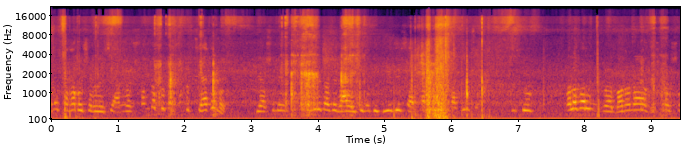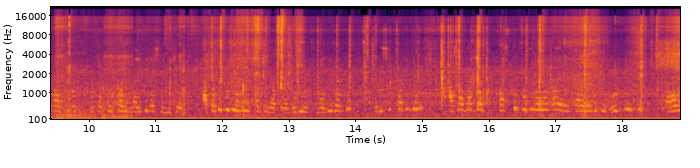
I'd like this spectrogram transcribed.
অনেক টাকা পয়সা রয়েছে। আমরা সংখ্যা প্রকাশ করছি এখনও যে আসলে তাদের রায় ইতিমধ্যে দিয়ে দিয়েছে আর পাঠিয়েছে। কিন্তু ফলাফল গণনা ঘোষণার সময় কোনো প্রকার কোম্পানি হয় কিনা সে বিষয়ে আপনাদের প্রতি অনুরোধ থাকবে আপনারা গভীর নজর রাখবেন। তবে শিক্ষার্থীদের আশা আকাঙ্ক্ষার বাস্তব প্রতিফলন হয় এবং তারা যাদেরকে ভোট দিয়েছে, তারাই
